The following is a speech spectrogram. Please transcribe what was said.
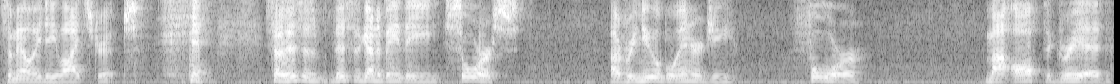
some LED light strips. so this is this is going to be the source of renewable energy for my off the grid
